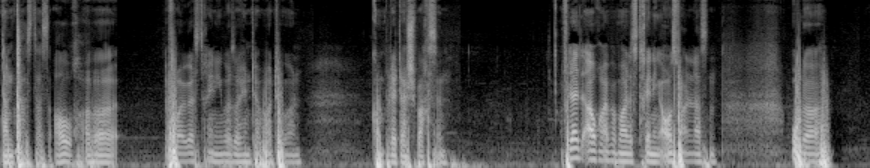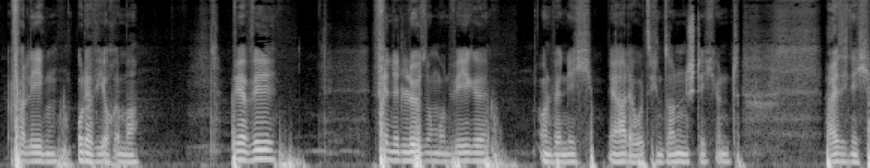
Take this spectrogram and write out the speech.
dann passt das auch. Aber Vollgastraining bei solchen Temperaturen, kompletter Schwachsinn. Vielleicht auch einfach mal das Training ausfallen lassen oder verlegen oder wie auch immer. Wer will, findet Lösungen und Wege und wer nicht, ja, der holt sich einen Sonnenstich und weiß ich nicht,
